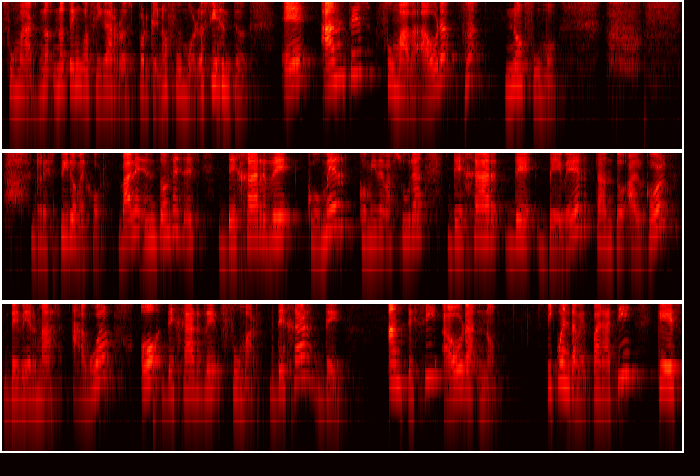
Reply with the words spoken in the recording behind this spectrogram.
Fumar. No, no tengo cigarros porque no fumo, lo siento. ¿Eh? Antes fumaba, ahora no fumo. Respiro mejor, ¿vale? Entonces es dejar de comer comida basura, dejar de beber tanto alcohol, beber más agua o dejar de fumar. Dejar de. Antes sí, ahora no. Y cuéntame, para ti, ¿qué es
